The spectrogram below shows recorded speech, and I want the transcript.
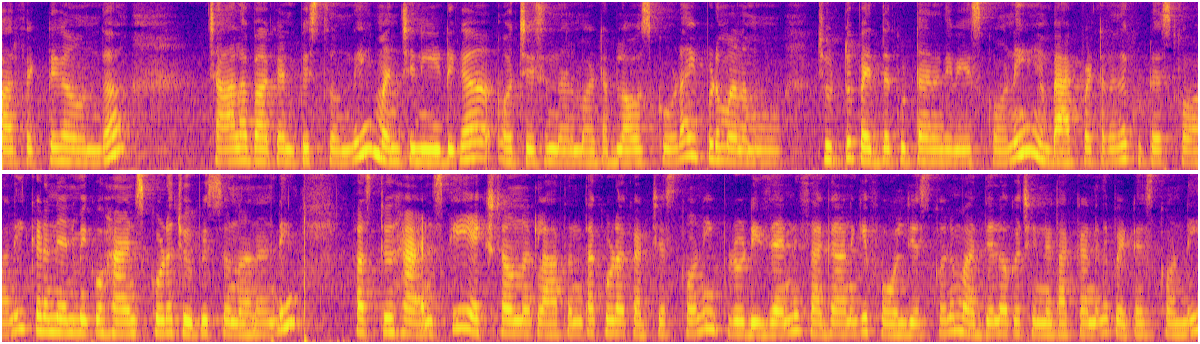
పర్ఫెక్ట్గా ఉందో. చాలా బాగా అనిపిస్తుంది. మంచి నీట్గా వచ్చేసింది అనమాట బ్లౌజ్ కూడా. ఇప్పుడు మనము చుట్టూ పెద్ద కుట్ట అనేది వేసుకొని బ్యాక్ పట్ట అనేది కుట్టేసుకోవాలి. ఇక్కడ నేను మీకు హ్యాండ్స్ కూడా చూపిస్తున్నానండి. ఫస్ట్ హ్యాండ్స్కి ఎక్స్ట్రా ఉన్న క్లాత్ అంతా కూడా కట్ చేసుకొని ఇప్పుడు డిజైన్ని సగానికి ఫోల్డ్ చేసుకొని మధ్యలో ఒక చిన్న టక్ అనేది పెట్టేసుకోండి.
